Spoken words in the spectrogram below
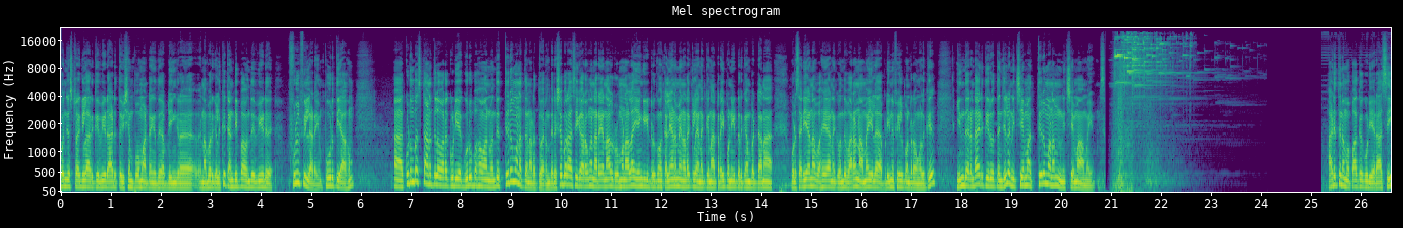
கொஞ்சம் ஸ்ட்ரகிளாக இருக்குது வீடு அடுத்த விஷயம் போக மாட்டேங்குது அப்படிங்கிற நபர்களுக்கு கண்டிப்பாக வந்து வீடு ஃபுல்ஃபில் அடையும் பூர்த்தியாகும். குடும்பஸ்தானத்தில் வரக்கூடிய குரு பகவான் வந்து திருமணத்தை நடத்துவார். இந்த ரிஷபராசிக்காரவங்க நிறைய நாள் ரொம்ப நாளாக இயங்கிக்கிட்டு இருக்கோம். கல்யாணமே நடக்கல எனக்கு நான் ட்ரை பண்ணிகிட்டு இருக்கேன் பட் ஆனால் ஒரு சரியான வகையாக எனக்கு வந்து வரன் அமையலை அப்படின்னு ஃபீல் பண்ணுறவங்களுக்கு இந்த ரெண்டாயிரத்தி இருபத்தஞ்சில் நிச்சயமாக திருமணம் நிச்சயமாக அமையும். அடுத்து நம்ம பார்க்கக்கூடிய ராசி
